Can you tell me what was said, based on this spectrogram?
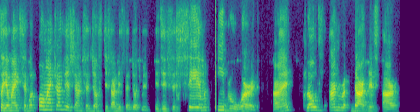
So you might say, but oh, my translation says justice and this says judgment. It is the same Hebrew word. All right. Clouds and darkness are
